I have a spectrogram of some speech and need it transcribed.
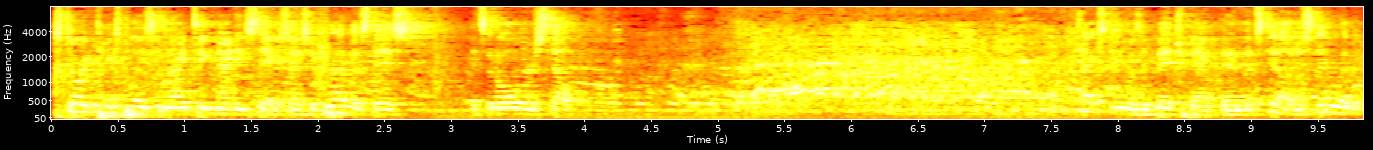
The story takes place in 1996. I should preface this, it's an older self. Texting was a bitch back then, but still, just stay with it.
